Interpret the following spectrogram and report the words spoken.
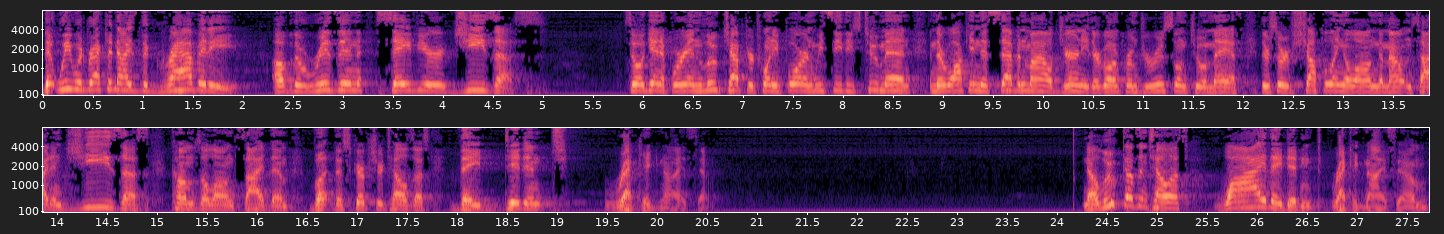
that we would recognize the gravity of the risen Savior Jesus. So, again, if we're in Luke chapter 24 and we see these two men and they're walking this seven mile journey, they're going from Jerusalem to Emmaus, they're sort of shuffling along the mountainside and Jesus comes alongside them. But the scripture tells us they didn't recognize him. Now, Luke doesn't tell us why they didn't recognize him,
